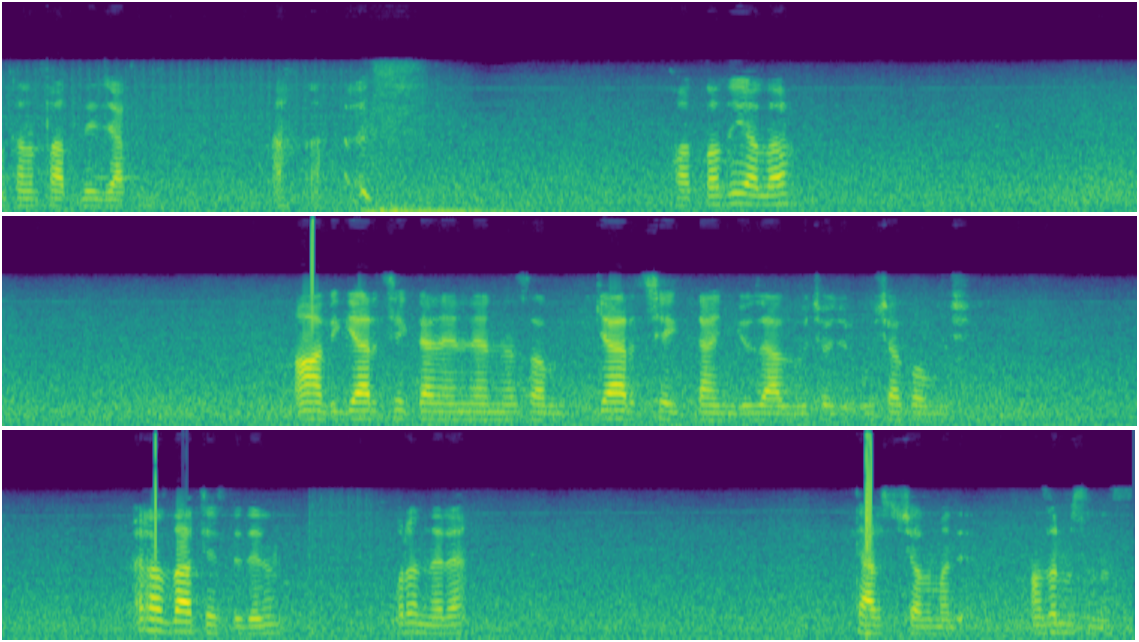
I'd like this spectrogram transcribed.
Bakalım patlayacak mı? Patladı ya la. Abi gerçekten ellerine sağlık. Gerçekten güzel bu çocuk uçak olmuş. Biraz daha test edelim. Bura nere? Ters uçalım hadi. Hazır mısınız?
